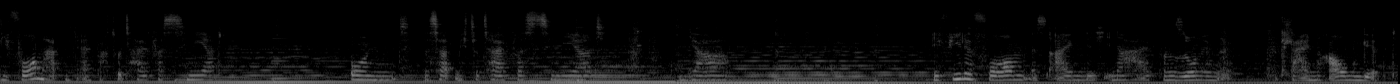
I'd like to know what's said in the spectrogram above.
die Form hat mich einfach total fasziniert. Und es hat mich total fasziniert, ja, wie viele Formen es eigentlich innerhalb von so einem kleinen Raum gibt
